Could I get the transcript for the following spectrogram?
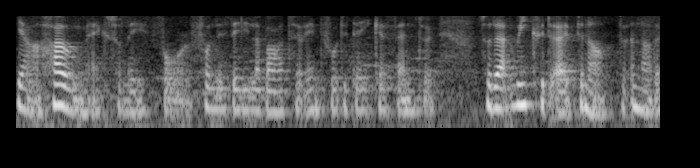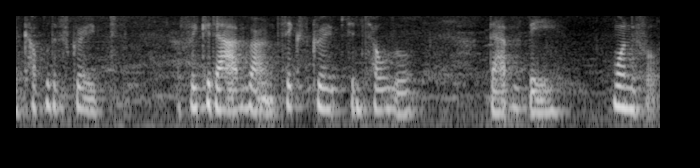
yeah, a home actually for, for Liseli Labato and for the daycare center so that we could open up another couple of groups. If we could have around six groups in total, that would be wonderful.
